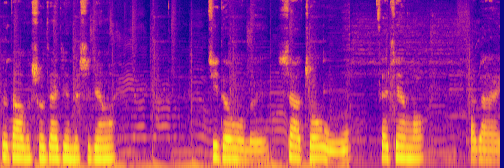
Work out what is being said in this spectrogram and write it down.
又到了说再见的时间了，记得我们下周五再见喽，拜拜。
